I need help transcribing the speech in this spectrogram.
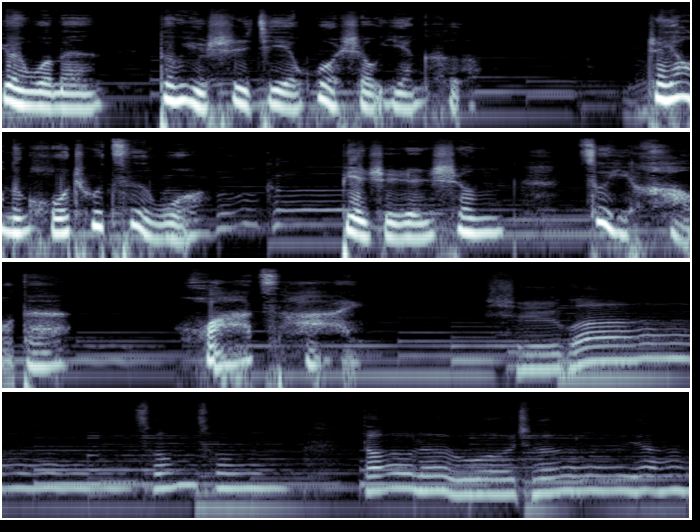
愿我们都与世界握手言和，只要能活出自我，便是人生最好的华彩。时光匆匆，到了我这样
